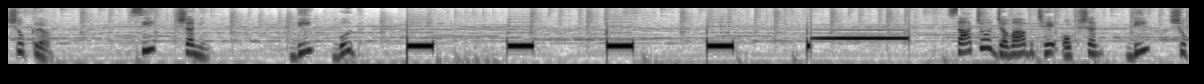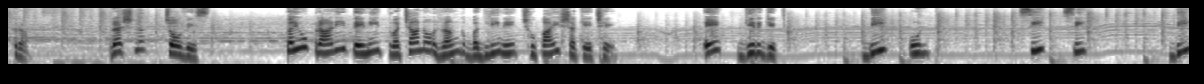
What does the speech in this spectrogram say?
શુક્ર. સી, શનિ. ડી, બુધ. સાચો જવાબ છે ઓપ્શન બી, શુક્ર. પ્રશ્ન ચોવીસ. કયું પ્રાણી તેની ત્વચાનો રંગ બદલીને છુપાઈ શકે છે? એ, ગિરગિટ. બી, ઊંટ. સી સી ડી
